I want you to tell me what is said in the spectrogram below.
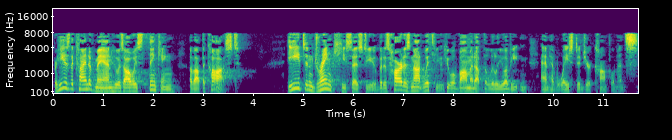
For he is the kind of man who is always thinking about the cost. Eat and drink, he says to you, but his heart is not with you. He will vomit up the little you have eaten and have wasted your compliments.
